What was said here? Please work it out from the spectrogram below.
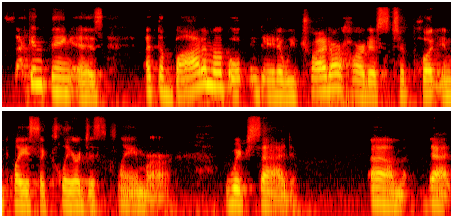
Second thing is at the bottom of open data, we tried our hardest to put in place a clear disclaimer, which said um, that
